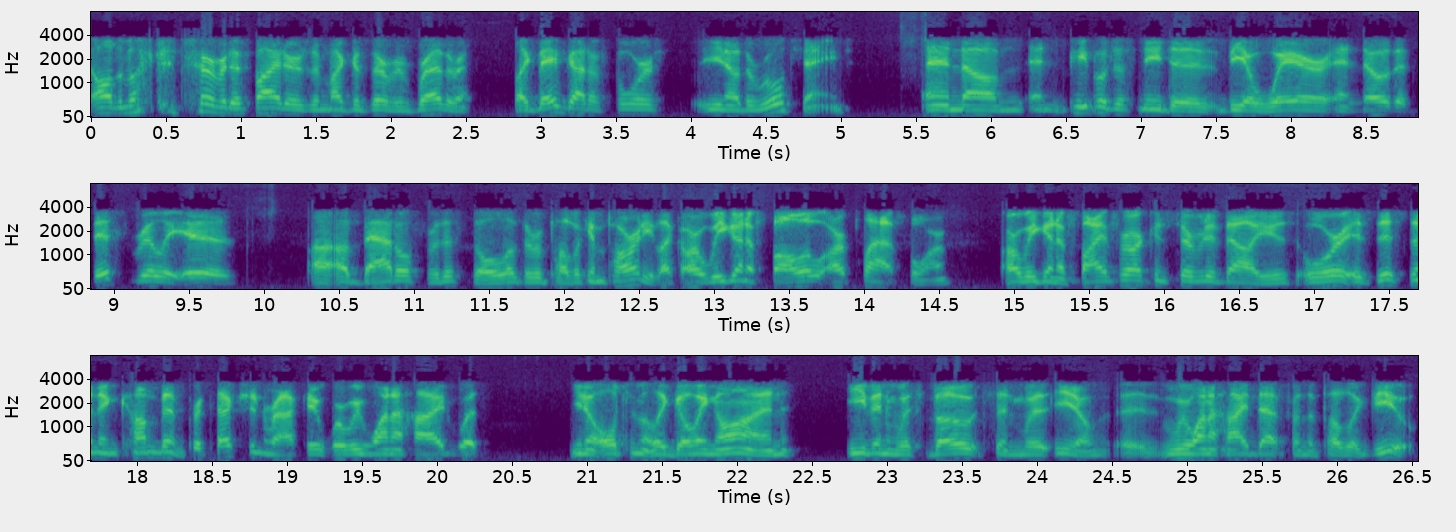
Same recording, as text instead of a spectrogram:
all the most conservative fighters and my conservative brethren. Like they've got to force, you know, the rule change. And, um, and people just need to be aware and know that this really is uh, a battle for the soul of the Republican Party. Like, are we going to follow our platform? Are we going to fight for our conservative values? Or is this an incumbent protection racket where we want to hide what's you know, ultimately going on, even with votes and with, you know, uh, we want to hide that from the public view.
